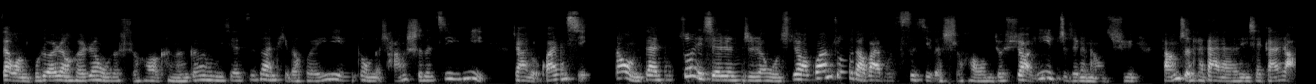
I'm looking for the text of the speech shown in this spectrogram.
在我们不做任何任务的时候，可能跟一些自传体的回忆、跟我们的常识的记忆这样有关系。当我们在做一些认知任务，需要关注到外部刺激的时候，我们就需要抑制这个脑区，防止它带来的一些干扰。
